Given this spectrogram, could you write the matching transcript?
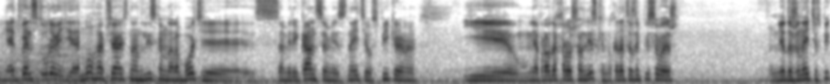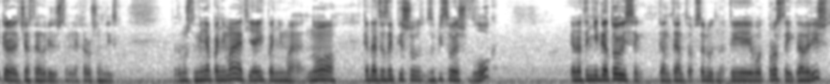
у меня advanced уровень. Я много общаюсь на английском на работе с американцами, с native спикерами. И у меня, правда, хороший английский, но когда ты записываешь мне даже на эти спикеры часто говорили, что у меня хороший английский. Потому что меня понимают, я их понимаю. Но когда ты запишу, записываешь влог, когда ты не готовишься к контенту абсолютно, ты вот просто и говоришь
